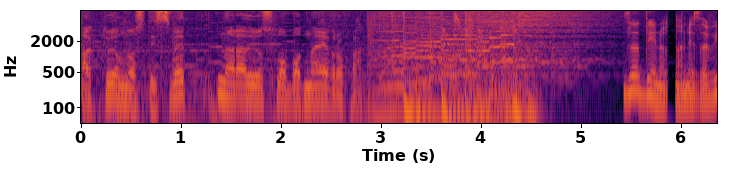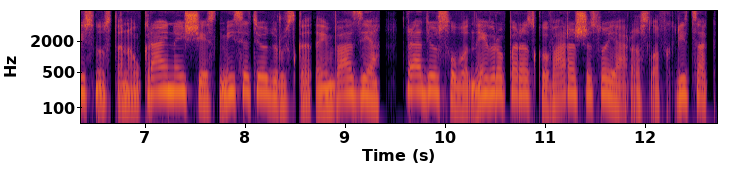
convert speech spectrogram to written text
Актуелности свет на Радио Слободна Европа. За денот на независноста на Украина и 6 месеци од руската инвазија, Радио Слободна Европа разговараше со Јарослав Хрицак,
